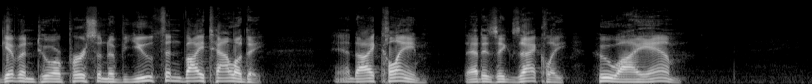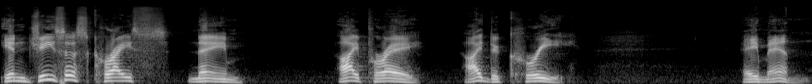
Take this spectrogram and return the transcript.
given to a person of youth and vitality, and I claim that is exactly who I am. In Jesus Christ's name, I pray, I decree. Amen.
